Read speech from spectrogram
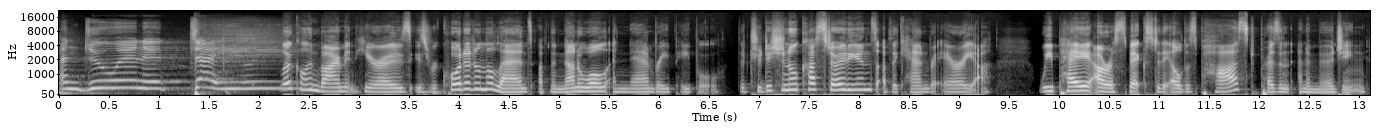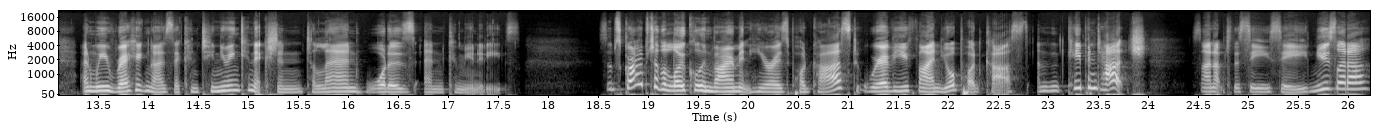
and doing it daily. Local Environment Heroes is recorded on the lands of the Ngunnawal and Ngambri people, the traditional custodians of the Canberra area. We pay our respects to the elders past, present, and emerging, and we recognise their continuing connection to land, waters, and communities. Subscribe to the Local Environment Heroes podcast wherever you find your podcasts and keep in touch. Sign up to the CEC newsletter,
